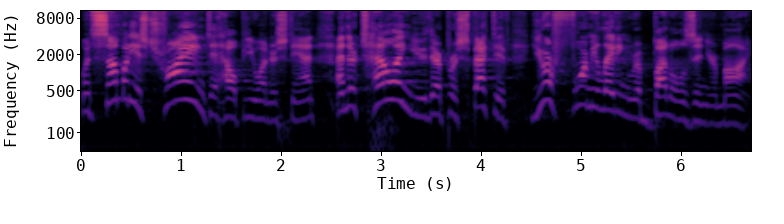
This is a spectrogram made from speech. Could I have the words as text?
When somebody is trying to help you understand and they're telling you their perspective, you're formulating rebuttals in your mind.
